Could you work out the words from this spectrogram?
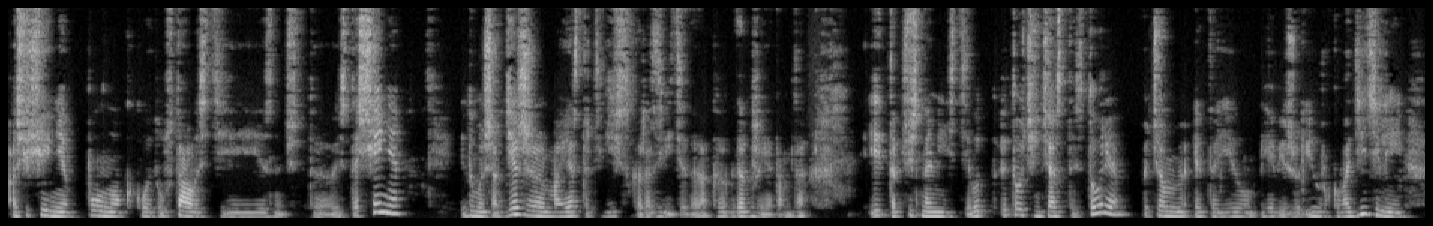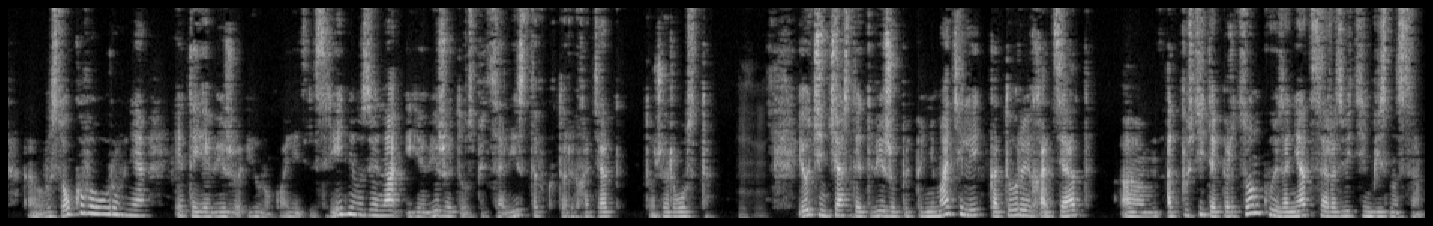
ощущение полного какой-то усталости и, значит, э, истощения. И думаешь, а где же моя стратегическое развитие, да, когда же я там, да, и топчусь на месте. Вот это очень частая история, причем это и, я вижу и у руководителей э, высокого уровня, это я вижу и у руководителей среднего звена, и я вижу это у специалистов, которые хотят тоже роста. И очень часто это вижу у предпринимателей, которые хотят отпустить операционку и заняться развитием бизнеса.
